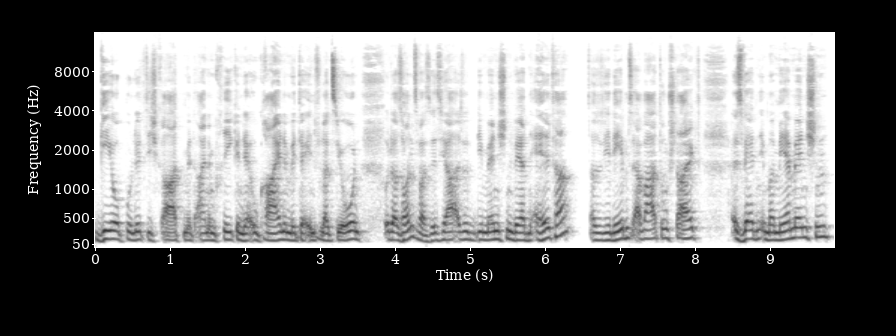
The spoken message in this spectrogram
geopolitisch gerade mit einem Krieg in der Ukraine, mit der Inflation oder sonst was ist. Ja, also die Menschen werden älter, also die Lebenserwartung steigt. Es werden immer mehr Menschen.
